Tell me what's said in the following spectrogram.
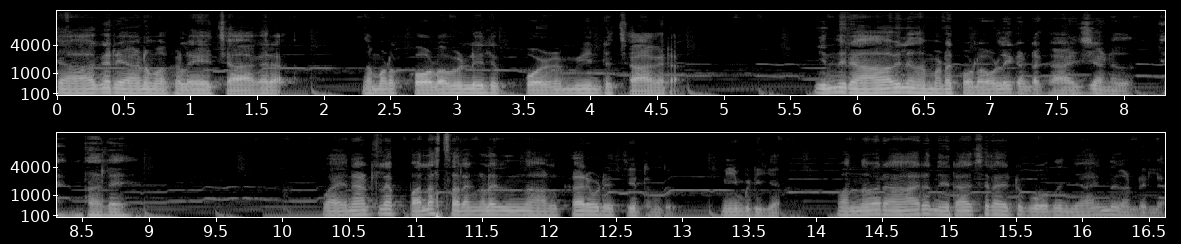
ചാകരയാണ് മക്കളെ ചാകര. നമ്മുടെ കുളവള്ളിയിൽ പുഴമീന്റെ ചാകര. ഇന്ന് രാവിലെ നമ്മുടെ കുളവള്ളി കണ്ട കാഴ്ചയാണിത്. എന്താലേ? വയനാട്ടിലെ പല സ്ഥലങ്ങളിൽ നിന്ന് ആൾക്കാർ ഇവിടെ എത്തിയിട്ടുണ്ട് മീൻ പിടിക്കാൻ. വന്നവരാരും നിരാശരായിട്ട് പോകുന്നത് ഞാൻ ഇന്ന് കണ്ടില്ല.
